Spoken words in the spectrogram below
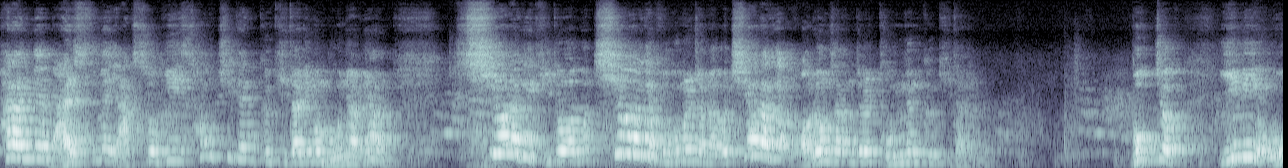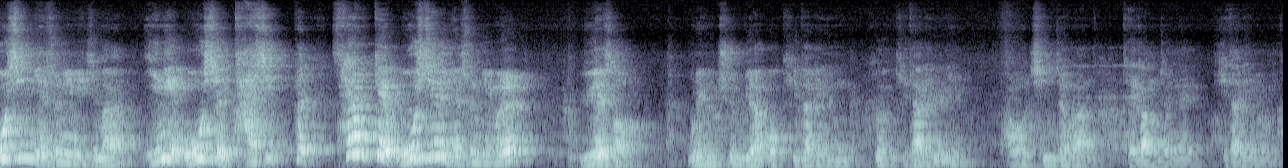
하나님의 말씀의 약속이 성취된 그 기다림은 뭐냐면 치열하게 기도하고 치열하게 복음을 전하고 치열하게 어려운 사람들을 돕는 그 기다림. 목적 이미 오신 예수님이지만 이미 오실 다시 그러니까 새롭게 오실 예수님을 위해서 우리는 준비하고 기다리는 그 기다림이 바로 진정한 대강절의 기다림입니다.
